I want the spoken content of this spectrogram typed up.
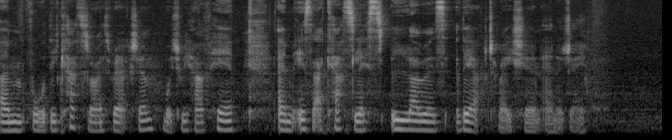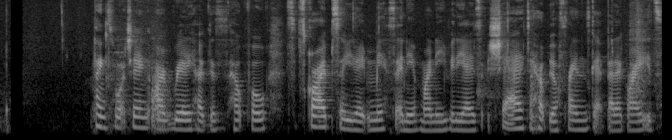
um, for the catalyzed reaction, which we have here, um, is that a catalyst lowers the activation energy. Thanks for watching. I really hope this is helpful. Subscribe so you don't miss any of my new videos. Share to help your friends get better grades.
